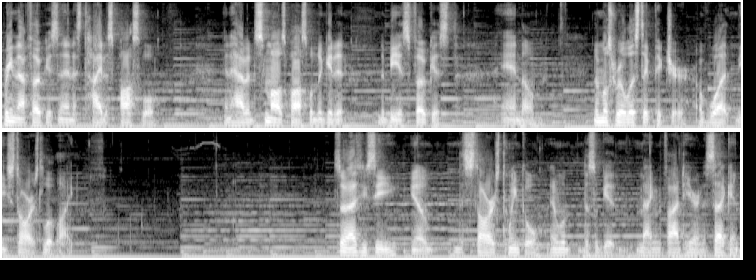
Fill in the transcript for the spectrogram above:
bring that focus in as tight as possible and have it as small as possible to get it to be as focused and um, the most realistic picture of what these stars look like. So as you see, you know, the stars twinkle, and we'll, this will get magnified here in a second.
